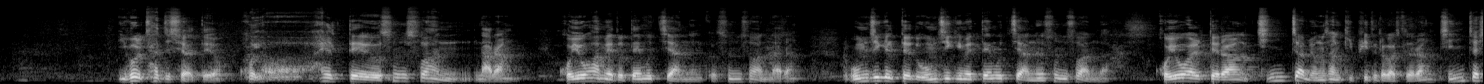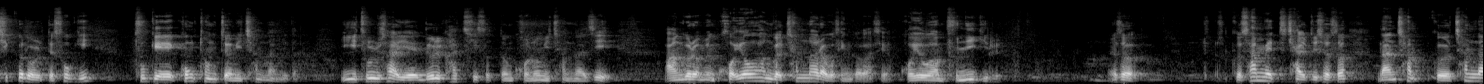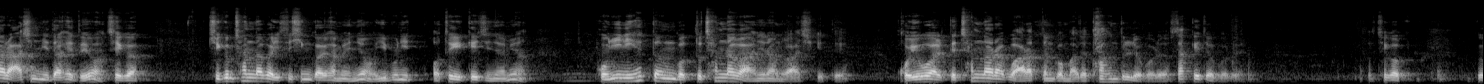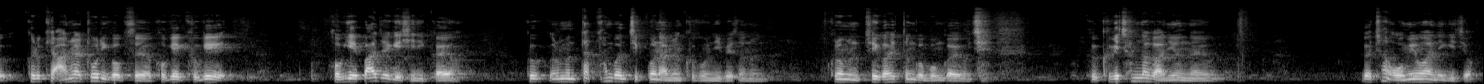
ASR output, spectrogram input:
이걸 찾으셔야 돼요. 고요할 때의 순수한 나랑 고요함에도 때묻지 않는 그 순수한 나랑 움직일 때도 움직임에 때묻지 않는 순수한 나 고요할 때랑 진짜 명상 깊이 들어갈 때랑 진짜 시끄러울 때 속이 두 개의 공통점이 참납니다. 이 둘 사이에 늘 같이 있었던 고놈이 참나지 안 그러면 고요한 걸 참나라고 생각하세요. 고요한 분위기를. 그래서 그 3매트 잘 드셔서 난 참 그 참나를 아십니다 해도요. 제가 지금 참나가 있으신가요 하면요. 이분이 어떻게 깨지냐면 본인이 했던 것도 참나가 아니라는 걸 아시겠대요. 고요할 때 참나라고 알았던 것마저 다 흔들려 버려요. 싹 깨져 버려요. 제가 그, 그렇게 안 할 도리가 없어요. 그게 그게 거기에 빠져 계시니까요. 그 그러면 딱 한 번 짚고 나면 그분 입에서는 그러면 제가 했던 거 뭔가요? 그 그게 참나가 아니었나요? 그참 오묘한 얘기죠.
